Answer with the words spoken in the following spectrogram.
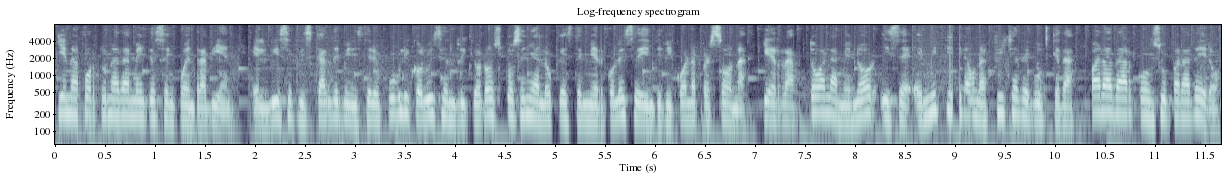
quien afortunadamente se encuentra bien. El vicefiscal del Ministerio Público, Luis Enrique Orozco, señaló que este miércoles se identificó a la persona que raptó a la menor y se emitirá una ficha de búsqueda para dar con su paradero,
